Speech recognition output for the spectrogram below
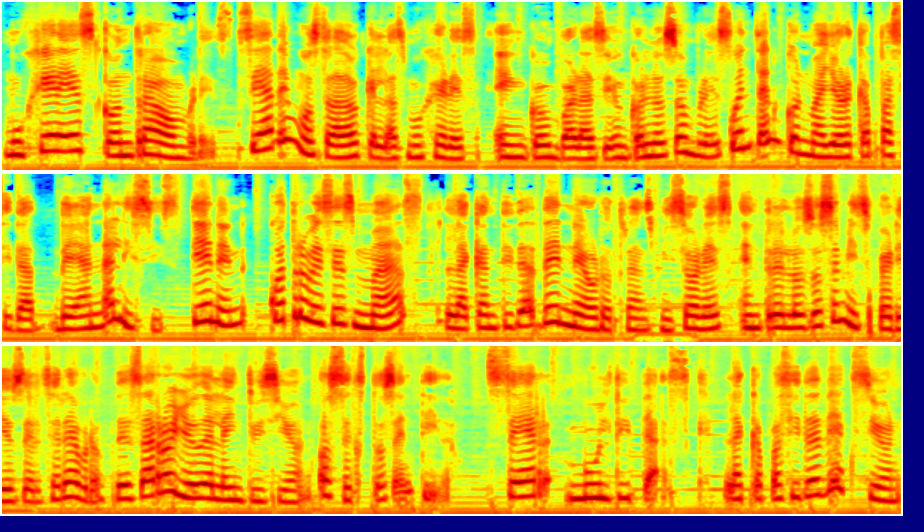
Mujeres contra hombres. Se ha demostrado que las mujeres, en comparación con los hombres, cuentan con mayor capacidad de análisis. Tienen cuatro veces más la cantidad de neurotransmisores entre los dos hemisferios del cerebro, desarrollo de la intuición o sexto sentido. Ser multitask, la capacidad de acción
